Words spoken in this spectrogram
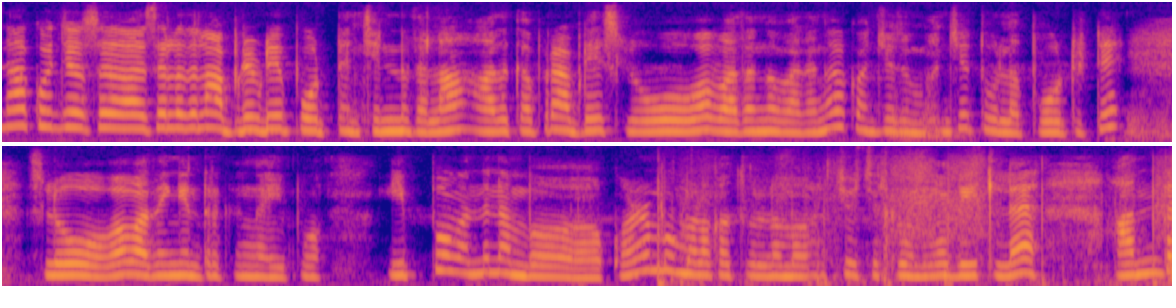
நான் கொஞ்சம் சில சிலதெல்லாம் அப்படி அப்படியே போட்டேன் சின்னதெல்லாம். அதுக்கப்புறம் அப்படியே ஸ்லோவாக வதங்க வதங்க கொஞ்சம் மஞ்சத்தூளை போட்டுட்டு ஸ்லோவாக வதங்கிட்டுருக்குங்க இப்போது இப்போ. வந்து நம்ம குழம்பு மிளகாத்தூள் நம்ம வரைச்சி வச்சுருக்கோம் இல்லையா வீட்டில் அந்த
